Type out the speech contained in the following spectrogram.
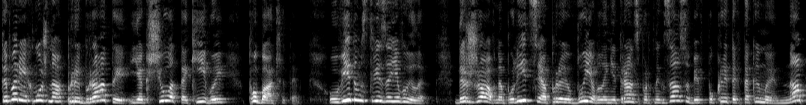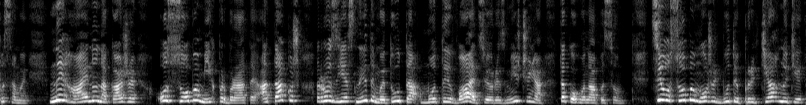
Тепер їх можна прибрати, якщо такі ви побачите. У відомстві заявили, державна поліція при виявленні транспортних засобів, покритих такими написами, негайно накаже особам їх прибрати, а також роз'яснити мету та мотивацію розміщення такого напису. Ці особи можуть бути притягнуті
